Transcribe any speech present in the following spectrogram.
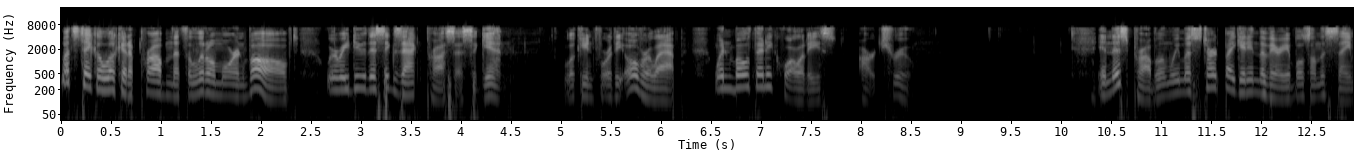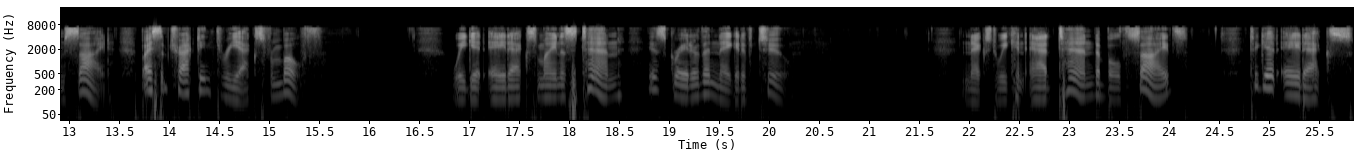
Let's take a look at a problem that's a little more involved, where we do this exact process again, looking for the overlap when both inequalities are true. In this problem, we must start by getting the variables on the same side, by subtracting 3x from both. We get 8x minus 10 is greater than negative 2. Next, we can add 10 to both sides to get 8x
